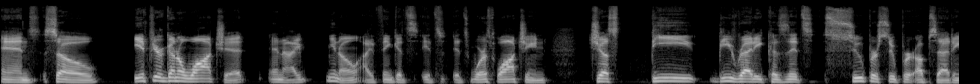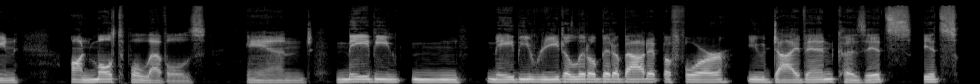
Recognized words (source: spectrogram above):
And so if you're going to watch it and I, you know, I think it's it's it's worth watching, just be be ready cuz it's super super upsetting on multiple levels and maybe mm, maybe read a little bit about it before you dive in cuz it's it's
